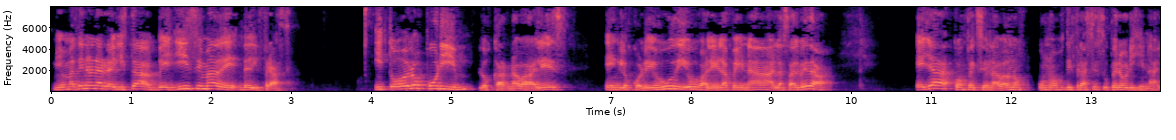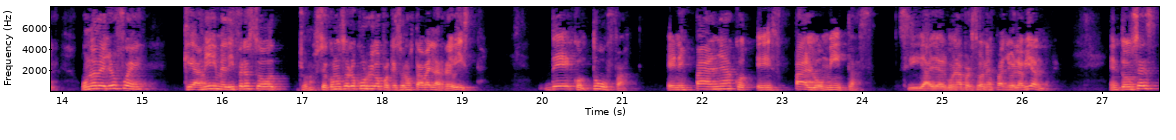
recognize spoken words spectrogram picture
Mi mamá tenía una revista bellísima de, de disfraces. Y todos los purim, los carnavales en los colegios judíos, vale la pena la salvedad. Ella confeccionaba unos, unos disfraces súper originales. Uno de ellos fue que a mí me disfrazó, yo no sé cómo se le ocurrió porque eso no estaba en la revista, de cotufa. En España es palomitas, si hay alguna persona española viéndome. Entonces,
